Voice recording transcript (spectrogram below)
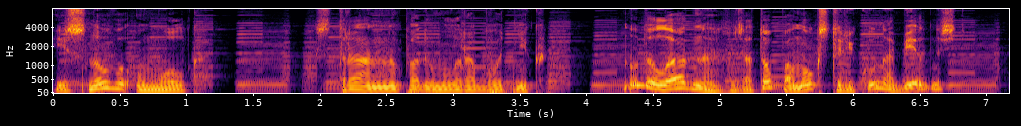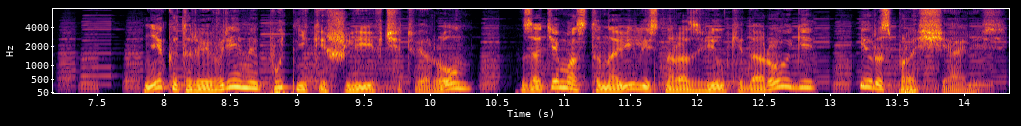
и снова умолк. Странно, подумал работник. Ну да ладно, зато помог старику на бедность. Некоторое время путники шли вчетвером, затем остановились на развилке дороги и распрощались.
